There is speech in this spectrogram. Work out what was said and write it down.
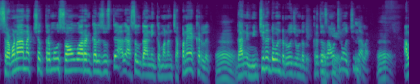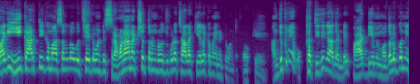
శ్రవణ నక్షత్రము సోమవారం కలిసి వస్తే అది అసలు దాన్ని ఇంకా మనం చెప్పనే అక్కర్లేదు. దాన్ని మించినటువంటి రోజు ఉండదు. క్రితం. సంవత్సరం వచ్చింది అలా. అలాగే ఈ కార్తీక మాసంలో వచ్చేటువంటి శ్రవణ నక్షత్రం రోజు కూడా చాలా కీలకమైనటువంటిది. ఓకే. అందుకనే ఒక్క తిథి కాదండి పాడ్యమి మొదలుకొని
